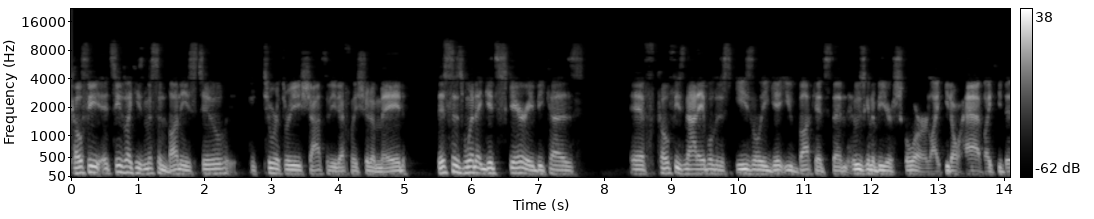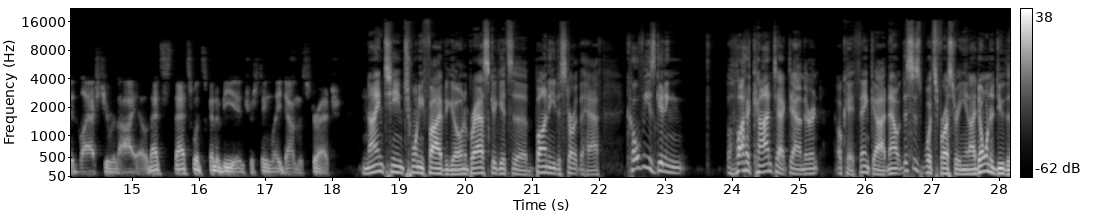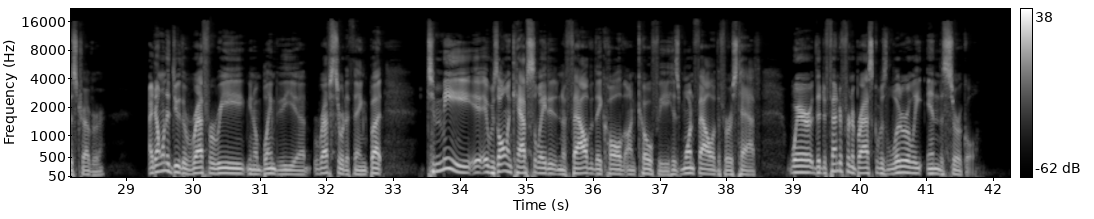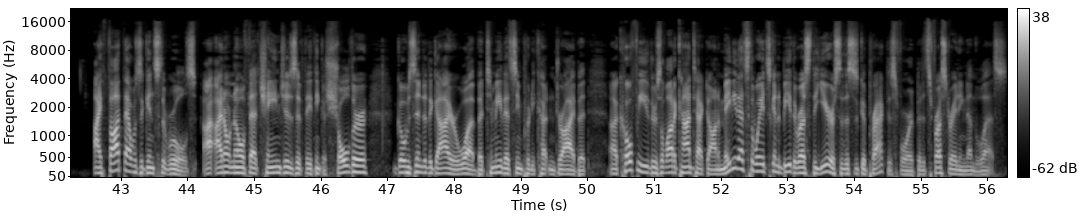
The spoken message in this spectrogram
Kofi, it seems like he's missing bunnies too. Two or three shots that he definitely should have made. This is when it gets scary because if Kofi's not able to just easily get you buckets, then who's going to be your scorer? Like you don't have like you did last year with Ayo. That's that's what's going to be interesting late down the stretch. 1925 to go. Nebraska gets a bunny to start the half. Kofi is getting a lot of contact down there. And okay, thank God. Now this is what's frustrating, and I don't want to do this, Trevor. I don't want to do the referee, you know, blame the uh, ref sort of thing, but to me, it was all encapsulated in a foul that they called on Kofi, his one foul of the first half, where the defender for Nebraska was literally in the circle. I thought that was against the rules. I, I, don't know if that changes if they think a shoulder goes into the guy or what, but to me that seemed pretty cut and dry. But uh, Kofi, there's a lot of contact on him. Maybe that's the way it's going to be the rest of the year, so this is good practice for it, but it's frustrating nonetheless.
